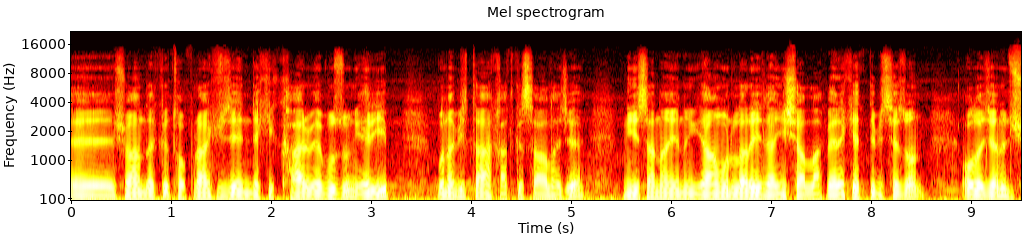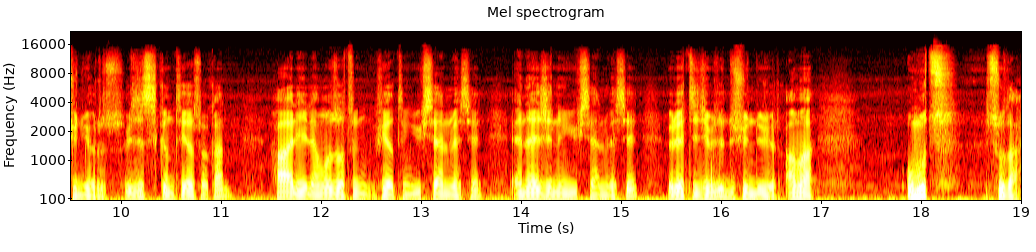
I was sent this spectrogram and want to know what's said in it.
e, şu andaki toprak yüzeyindeki kar ve buzun eriyip buna bir daha katkı sağlayıcı. Nisan ayının yağmurlarıyla inşallah bereketli bir sezon olacağını düşünüyoruz. Bizi sıkıntıya sokan haliyle mazotun fiyatın yükselmesi, enerjinin yükselmesi üreticimizi düşündürüyor. Ama umut suda.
